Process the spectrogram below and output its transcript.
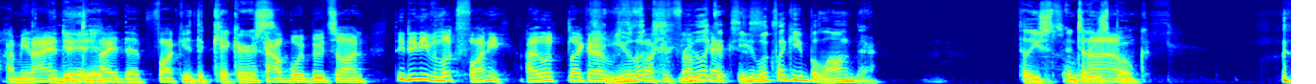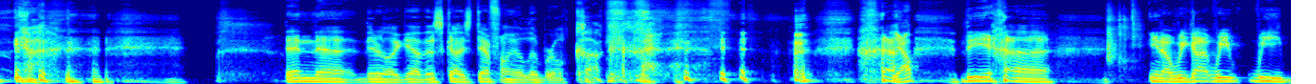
I mean, I had did. the, I had the fucking The kickers. cowboy boots on. They didn't even look funny. I looked like I was you look fucking from you look Texas. you look like you belonged there. Until you until you Um, spoke. then uh, they're like, "Yeah, this guy's definitely a liberal cuck." Yep. the uh, you know we got we we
